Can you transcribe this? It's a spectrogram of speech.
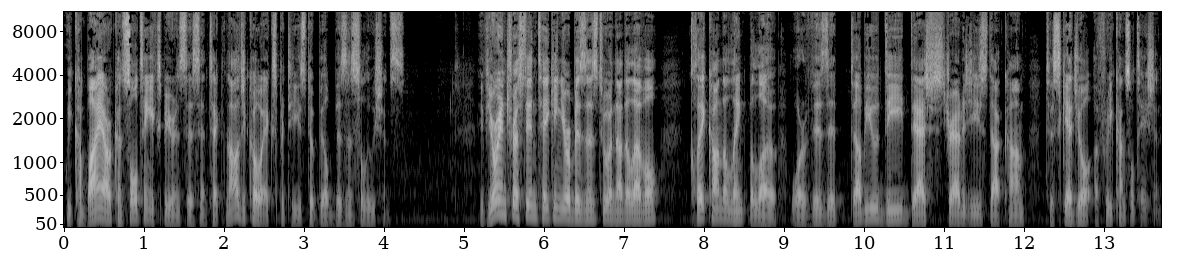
We combine our consulting experiences and technological expertise to build business solutions. If you're interested in taking your business to another level, click on the link below or visit wd-strategies.com to schedule a free consultation.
